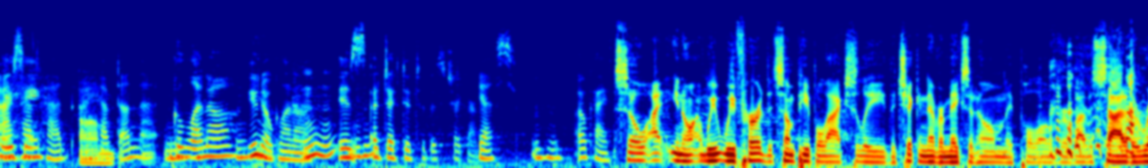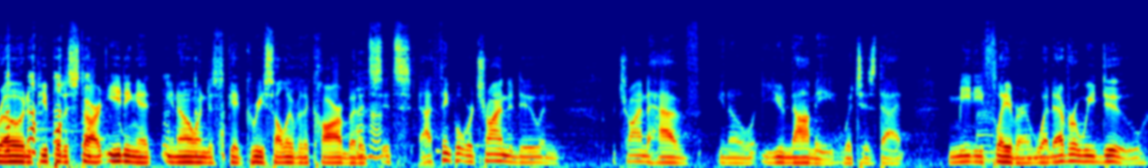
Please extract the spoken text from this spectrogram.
I have had. I have done that. Mhm. Glenna, you know Glenna Mhm. is addicted to this chicken. Yes. hmm Okay. So I, you know, we we've heard that some people actually the chicken never makes it home. They pull over by the side of the road, and people just start eating it, you know, and just get grease all over the car. But it's Uh-huh. it's. I think what we're trying to do, and we're trying to have, you know, umami, which is that meaty flavor, and whatever we do.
